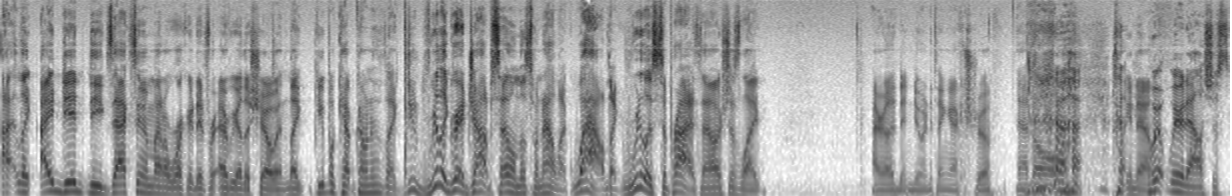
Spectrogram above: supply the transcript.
I like I did the exact same amount of work I did for every other show, and like people kept coming in like, dude, really great job selling this one out. Like, wow, like really surprised. Now it's just like, I really didn't do anything extra at all. you know, Weird Al's just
